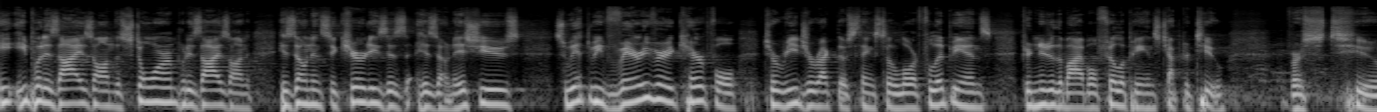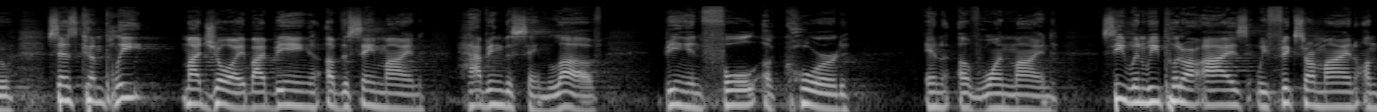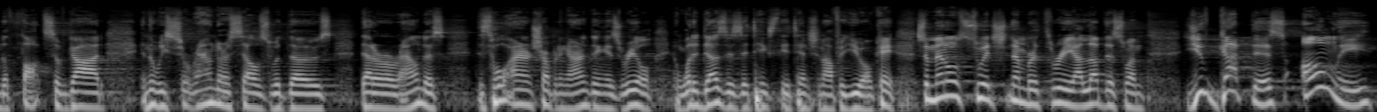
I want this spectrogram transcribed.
He, he put his eyes on the storm, put his eyes on his own insecurities, his, his own issues. So we have to be very, very careful to redirect those things to the Lord. Philippians, if you're new to the Bible, Philippians chapter 2, verse 2 says, Complete my joy by being of the same mind, having the same love, being in full accord and of one mind. See, when we put our eyes, we fix our mind on the thoughts of God, and then we surround ourselves with those that are around us. This whole iron sharpening iron thing is real. And what it does is it takes the attention off of you. Okay, so mental switch number three. I love this one. You've got this only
